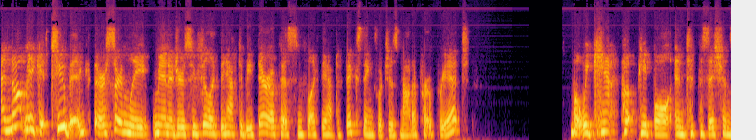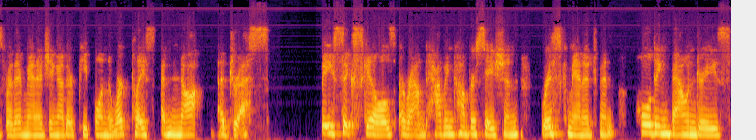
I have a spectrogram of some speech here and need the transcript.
and not make it too big. There are certainly managers who feel like they have to be therapists and feel like they have to fix things, which is not appropriate. But we can't put people into positions where they're managing other people in the workplace and not address basic skills around having conversation, risk management, holding boundaries,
